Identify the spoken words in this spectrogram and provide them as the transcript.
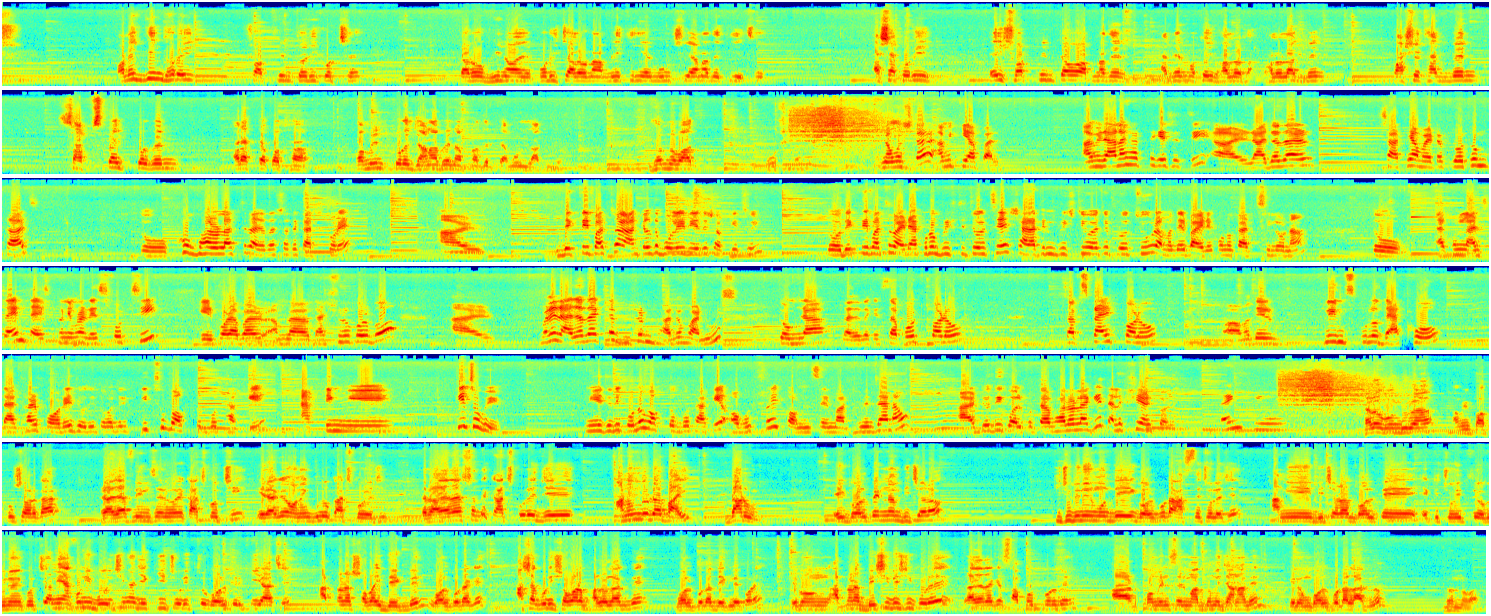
অনেকদিন ধরেই শর্ট ফিল্ম তৈরি করছে। তার অভিনয়, পরিচালনা মেকিং এর মুন্সিয়ানা দেখিয়েছে। আশা করি এই শর্ট ফিল্মটাও আপনাদের আগের মতোই ভালো ভালো লাগবে। পাশে থাকবেন সাবস্ক্রাইব করবেন, আর একটা কথা কমেন্ট করে জানাবেন আপনাদের কেমন লাগল। ধন্যবাদ, নমস্কার। নমস্কার, আমি কিয়া পাল। আমি রানাঘাট থেকে এসেছি, আর রাজাদার সাথে আমার এটা প্রথম কাজ। তো খুব ভালো লাগছে রাজাদার সাথে কাজ করে। আর দেখতেই পাচ্ছ আঙ্কেল তো বলেই দিয়েছে সবকিছুই। তো দেখতেই পাচ্ছ, বাইরে এখনও বৃষ্টি চলছে, সারাদিন বৃষ্টি হয়েছে প্রচুর, আমাদের বাইরে কোনো কাজ ছিল না। তো এখন লাঞ্চ টাইম তাই একটুখানি আমরা রেস্ট করছি। এরপর আবার আমরা কাজ শুরু করব। আর মানে রাজাদা একটা ভীষণ ভালো মানুষ। তোমরা দাদাদাকে সাপোর্ট করো সাবস্ক্রাইব করো, আমাদের ফিল্মসগুলো দেখো। দেখার পরে যদি তোমাদের কিছু বক্তব্য থাকে অ্যাক্টিং নিয়ে কিছু নিয়ে যদি কোনো বক্তব্য থাকে, অবশ্যই কমেন্টস এর মাধ্যমে জানাও। আর যদি গল্পটা ভালো লাগে, তাহলে শেয়ার করো। থ্যাংক ইউ হ্যালো বন্ধুরা, আমি পাপ্পু সরকার, রাজা ফিল্মসের হয়ে কাজ করছি। এর আগে অনেকগুলো কাজ করেছি। রাজাদার সাথে কাজ করে যে আনন্দটা পাই, দারুণ। এই গল্পের নাম বিচারক। কিছুদিনের মধ্যে এই গল্পটা আসতে চলেছে। আমি এই বিচারক গল্পে একটি চরিত্রে অভিনয় করছি। আমি এখনই বলছি না যে কি চরিত্র, গল্পের কি আছে। আপনারা সবাই দেখবেন গল্পটাকে। আশা করি সবার ভালো লাগবে। গল্পটা দেখলে পরে এবং আপনারা বেশি বেশি করে রাজাদাকে সাপোর্ট করবেন আর কমেন্টসের মাধ্যমে জানাবেন কীরকম গল্পটা লাগল। ধন্যবাদ।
